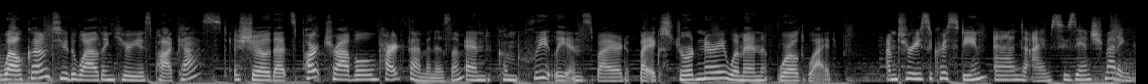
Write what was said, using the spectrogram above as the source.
Welcome to the Wild and Curious podcast, a show that's part travel, part feminism, and completely inspired by extraordinary women worldwide. I'm Teresa Christine. And I'm Suzanne Schmetting.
